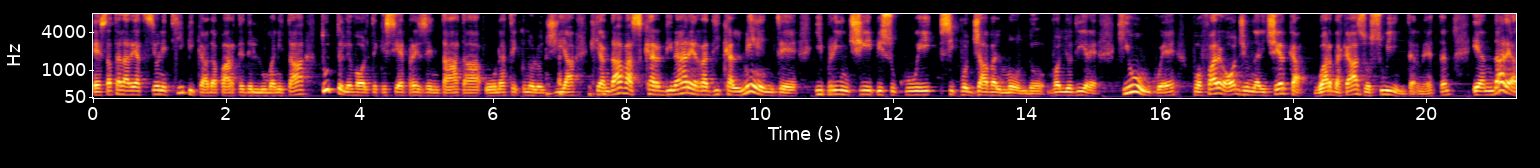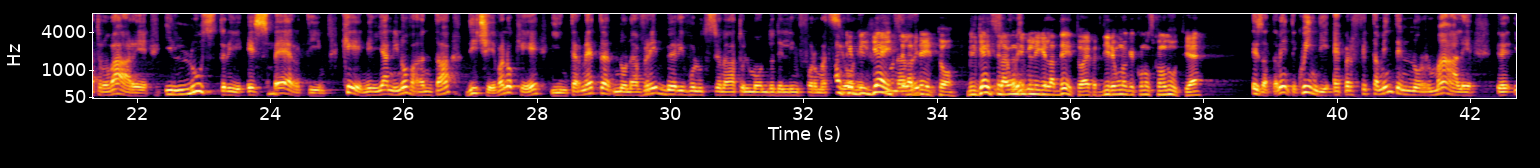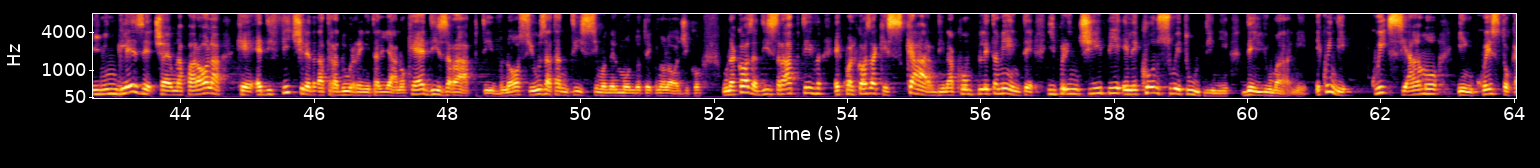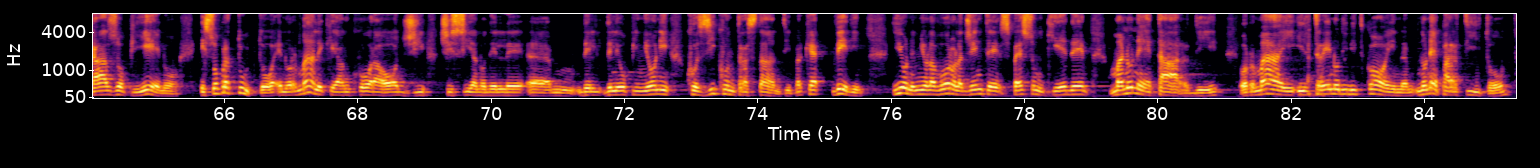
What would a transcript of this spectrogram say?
è stata la reazione tipica da parte dell'umanità tutte le volte che si è presentata una tecnologia che andava a scardinare radicalmente i principi su cui si poggiava il mondo. Voglio dire, chiunque può fare oggi una ricerca, guarda caso, su internet e andare a trovare illustri esperti che negli anni 90 dicevano che internet non avrebbe rivoluzionato il mondo dell'informazione. Anche Bill Gates avrebbe... l'ha detto. Bill Gates è uno di quelli che l'ha detto, eh, per dire uno che conoscono tutti. Eh. Esattamente, quindi è perfettamente normale. Eh, in inglese c'è una parola che è difficile da tradurre in italiano, che è disruptive, no? si usa tantissimo nel mondo tecnologico. Una cosa disruptive è qualcosa che scardina completamente i principi e le consuetudini degli umani. E quindi qui siamo in questo caso pieno e soprattutto è normale che ancora oggi ci siano delle, ehm, del, delle opinioni così contrastanti perché vedi io nel mio lavoro la gente spesso mi chiede ma non è tardi? Ormai il treno di bitcoin non è partito?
